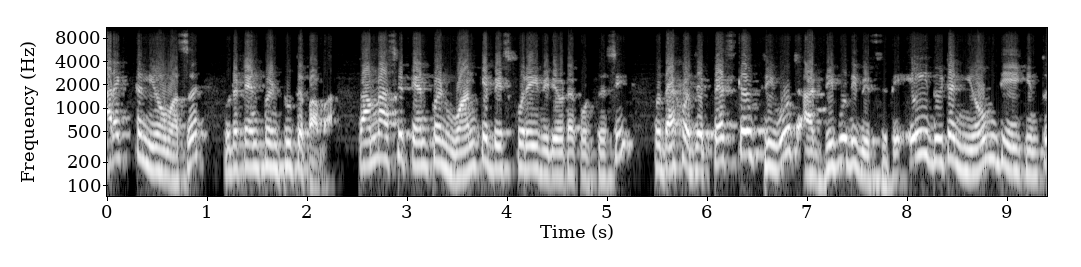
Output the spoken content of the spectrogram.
আরেকটা নিয়ম আছে, ওটা টেন পয়েন্ট টু তে পাবা। তো আমরা আজকে টেন পয়েন্ট বেস করে এই ভিডিওটা করতেছি। তো দেখো যে ত্রিভুজ আর দ্বিপদী বিস্তৃতি, এই দুইটা নিয়ম কিন্তু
